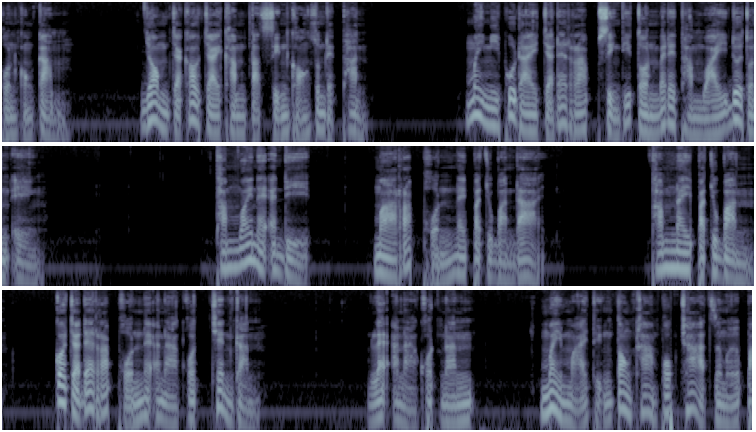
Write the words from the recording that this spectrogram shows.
ผลของกรรม ย่อมจะเข้าใจคำตัดสินของสมเด็จท่าน ไม่มีผู้ใดจะได้รับสิ่งที่ตนไม่ได้ทำไว้ด้วยตนเองทำไว้ในอดีต มารับผลในปัจจุบันได้ทำในปัจจุบันก็จะได้รับผลในอนาคตเช่นกัน และอนาคตนั้น ไม่หมายถึงต้องข้ามภพชาติเสมอไป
